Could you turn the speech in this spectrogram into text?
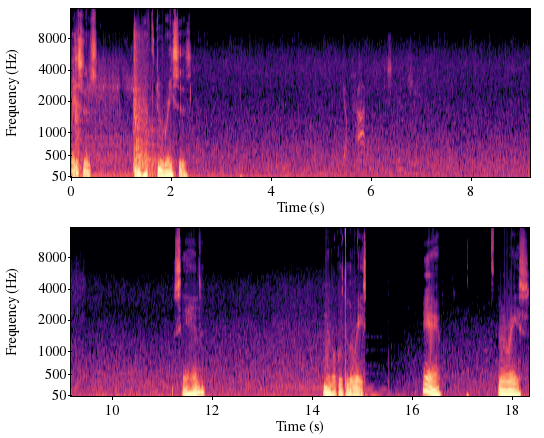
Races. We don't have to do races. Save. And we'll go do a race. Yeah. Let's do a race.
